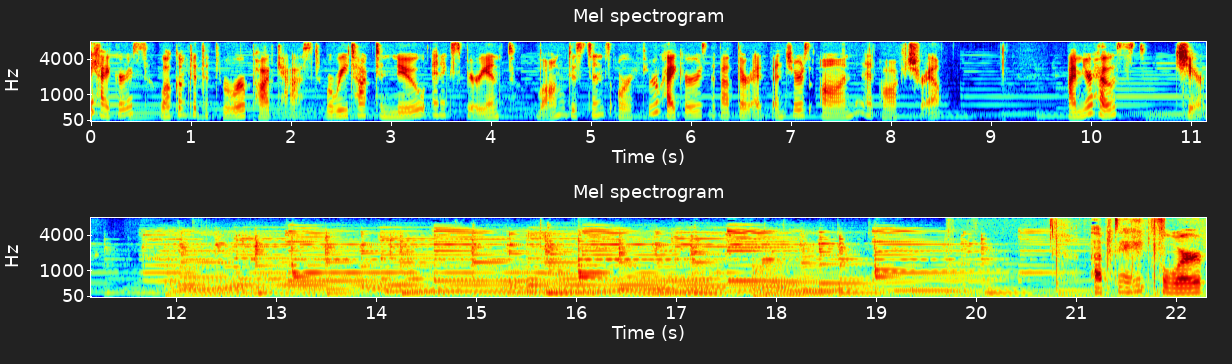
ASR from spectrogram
Hey hikers, welcome to the Througher podcast, where we talk to new and experienced long distance or through hikers about their adventures on and off trail. I'm your host, Cheer. Update for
